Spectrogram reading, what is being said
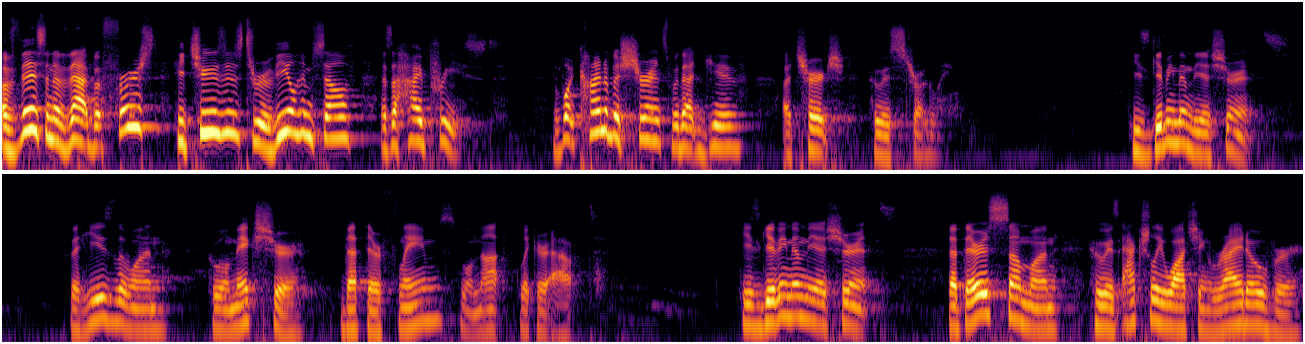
of this and of that, but first he chooses to reveal himself as a high priest. And what kind of assurance would that give a church who is struggling? He's giving them the assurance that he is the one who will make sure that their flames will not flicker out. He's giving them the assurance that there is someone who is actually watching right over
